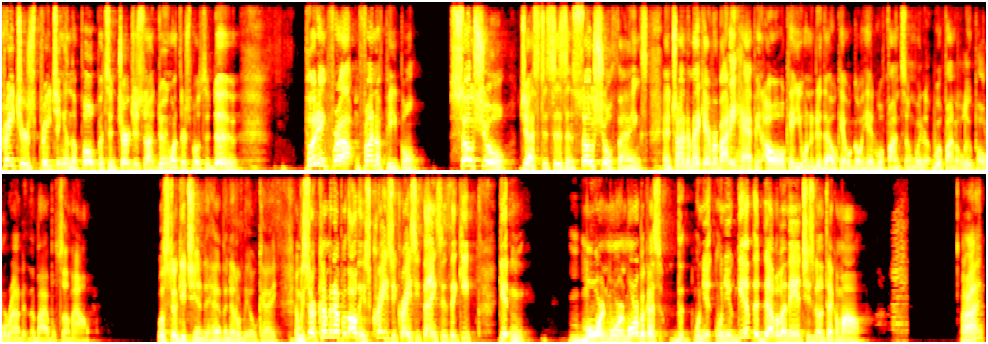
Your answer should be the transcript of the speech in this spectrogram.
preachers preaching in the pulpits and churches not doing what they're supposed to do, putting out in front of people social justices and social things and trying to make everybody happy. And, oh, okay, you want to do that? Okay, well, go ahead. We'll find some way to, we'll find a loophole around it in the Bible somehow. We'll still get you into heaven. It'll be okay. And we start coming up with all these crazy, crazy things as they keep getting more and more and more because the, when, you, when you give the devil an inch, he's going to take a mile. All right?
